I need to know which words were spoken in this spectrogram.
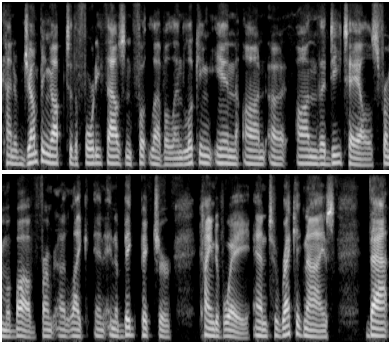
kind of jumping up to the forty thousand foot level and looking in on uh, on the details from above, from uh, like in, in a big picture kind of way, and to recognize that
